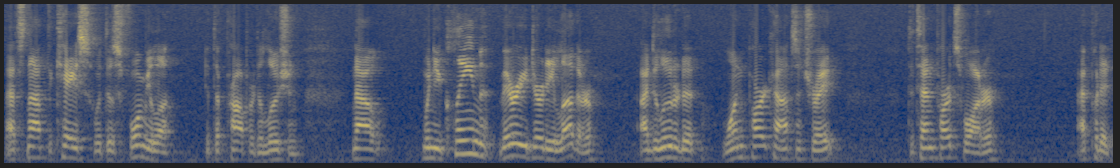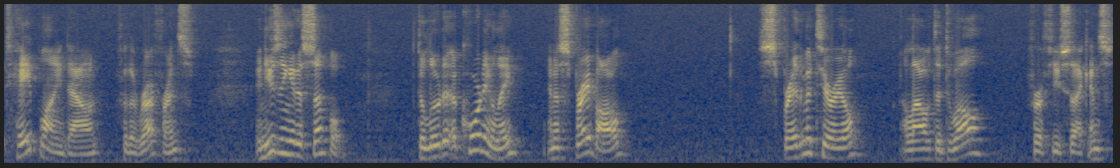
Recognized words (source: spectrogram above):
That's not the case with this formula at the proper dilution. Now, when you clean very dirty leather, I diluted it one part concentrate, to 10 parts water. I put a tape line down for the reference, and using it is simple. Dilute it accordingly in a spray bottle, spray the material, allow it to dwell for a few seconds,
